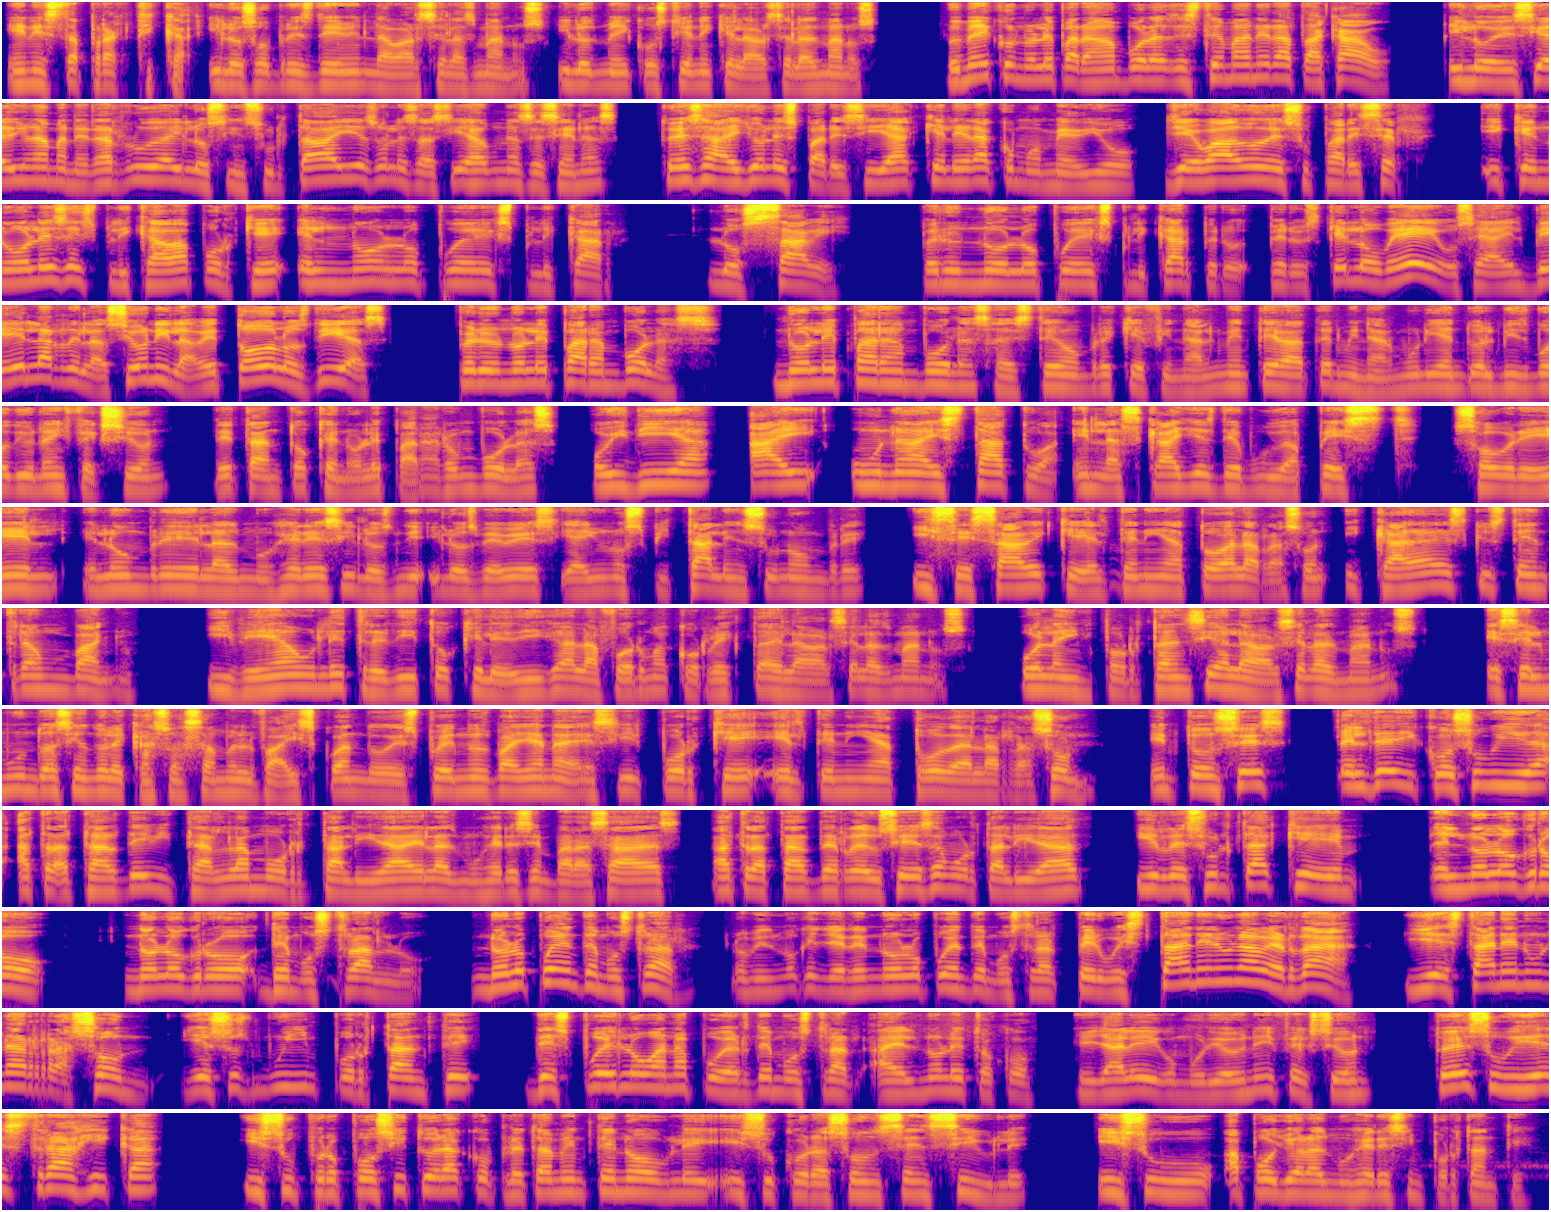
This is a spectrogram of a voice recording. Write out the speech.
en esta práctica y los hombres deben lavarse las manos y los médicos tienen que lavarse las manos. Los médicos no le paraban bolas, este man era atacado y lo decía de una manera ruda y los insultaba y eso les hacía unas escenas. Entonces a ellos les parecía que él era como medio llevado de su parecer y que no les explicaba por qué él no lo puede explicar. Lo sabe, pero no lo puede explicar, pero, pero es que lo ve, o sea, él ve la relación y la ve todos los días, pero no le paran bolas. No le paran bolas a este hombre que finalmente va a terminar muriendo él mismo de una infección de tanto que no le pararon bolas. Hoy día hay una estatua en las calles de Budapest sobre él, el hombre de las mujeres y los, y los bebés, y hay un hospital en su nombre, y se sabe que él tenía toda la razón, y cada vez que usted entra a un baño y vea un letrerito que le diga la forma correcta de lavarse las manos, o la importancia de lavarse las manos, es el mundo haciéndole caso a Samuel Weiss cuando después nos vayan a decir por qué él tenía toda la razón. Entonces, él dedicó su vida a tratar de evitar la mortalidad de las mujeres embarazadas, a tratar de reducir esa mortalidad y resulta que él no logró, no logró demostrarlo. No lo pueden demostrar, lo mismo que Yeren no lo pueden demostrar, pero están en una verdad y están en una razón y eso es muy importante. Después lo van a poder demostrar. A él no le tocó. Y ya le digo, murió de una infección. Entonces su vida es trágica y su propósito era completamente noble y su corazón sensible y su apoyo a las mujeres importante.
